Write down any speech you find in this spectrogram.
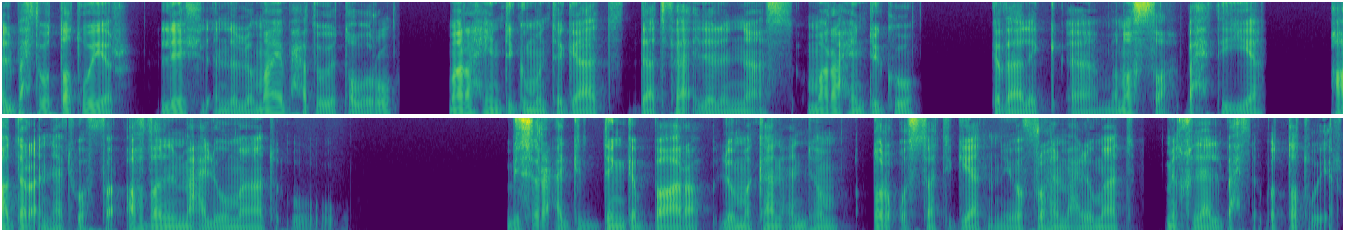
البحث والتطوير. ليش؟ لأن لو ما يبحثوا ويطوروا ما راح ينتجوا منتجات ذات فائدة للناس وما راح ينتجوا كذلك آه، منصة بحثية قادرة أنها توفر أفضل المعلومات و بسرعة جدا جبارة لو ما كان عندهم طرق واستراتيجيات أنه يوفروا هالمعلومات من خلال البحث والتطوير.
